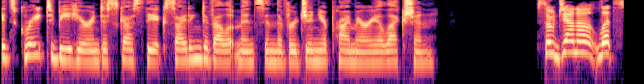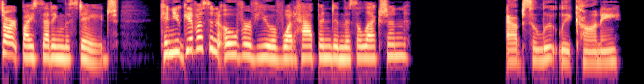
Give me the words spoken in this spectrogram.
It's great to be here and discuss the exciting developments in the Virginia primary election. So, Jenna, let's start by setting the stage. Can you give us an overview of what happened in this election? Absolutely, Connie.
